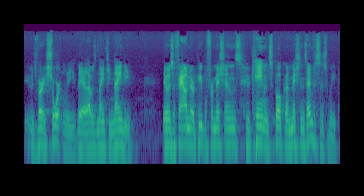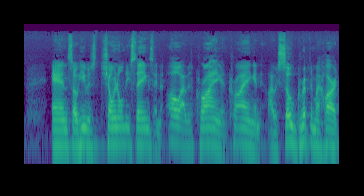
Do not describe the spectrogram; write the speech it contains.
it was very shortly there, that was 1990. There was a founder of People for Missions who came and spoke on Missions Emphasis Week. And so he was showing all these things, and oh, I was crying and crying, and I was so gripped in my heart.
